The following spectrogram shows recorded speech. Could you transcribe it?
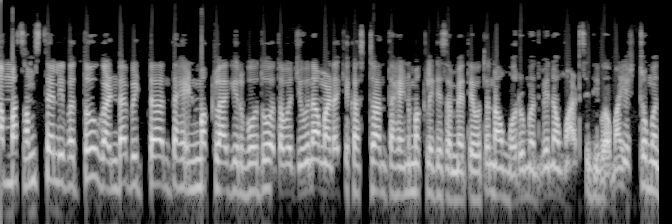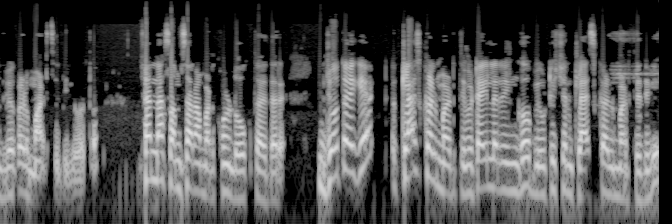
ನಮ್ಮ ಸಂಸ್ಥೆಯಲ್ಲಿ ಇವತ್ತು ಗಂಡ ಬಿಟ್ಟ ಅಂತ ಹೆಣ್ಮಕ್ಳಾಗಿರ್ಬೋದು ಅಥವಾ ಜೀವನ ಮಾಡಕ್ಕೆ ಕಷ್ಟ ಅಂತ ಹೆಣ್ಮಕ್ಳಿಗೆ ಸಮೇತ ಇವತ್ತು ನಾವು ಮರು ಮದ್ವೆ ನಾವು ಮಾಡ್ಸಿದೀವಿ. ಅಮ್ಮ, ಎಷ್ಟು ಮದ್ವೆಗಳು ಮಾಡ್ಸಿದೀವಿ ಇವತ್ತು. ಚೆನ್ನಾಗಿ ಸಂಸಾರ ಮಾಡ್ಕೊಂಡು ಹೋಗ್ತಾ ಇದ್ದಾರೆ. ಜೊತೆಗೆ ಕ್ಲಾಸ್ಗಳು ಮಾಡ್ತೀವಿ. ಟೈಲರಿಂಗ್, ಬ್ಯೂಟಿಷಿಯನ್ ಕ್ಲಾಸ್ಗಳು ಮಾಡ್ತಿದೀವಿ.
